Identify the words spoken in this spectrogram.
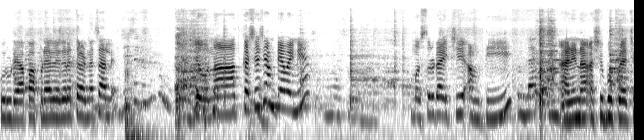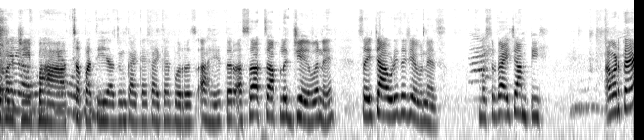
कुरुड्या पापड्या वगैरे तळणं चाललंय. जेवणात कशाची आमटी आहे वहिनी? मसूर डाळीची आमटी आणि ना अशी भोपळ्याची भाजी भात चपाती अजून काय काय काय काय बरंच आहे. तर असं आजचं आपलं जेवण आहे. सईच्या आवडीचं जेवण आहे मसूर डाळीची आमटी. आवडतंय?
